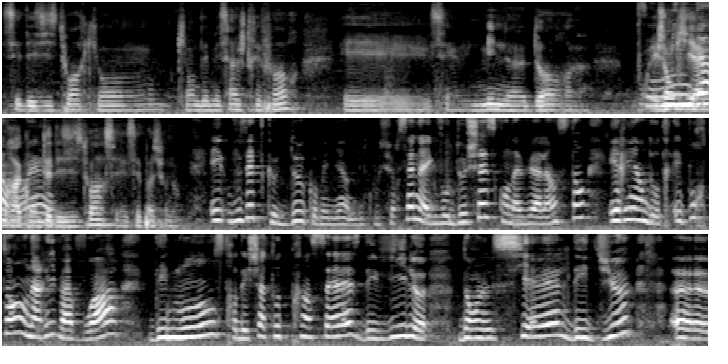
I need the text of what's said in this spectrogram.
c'est des histoires qui ont, qui ont des messages très forts. Et c'est une mine d'or euh, pour les gens qui aiment raconter ouais. des histoires, c'est, c'est passionnant. Et vous êtes que deux comédiens du coup sur scène avec vos deux chaises qu'on a vues à l'instant et rien d'autre. Et pourtant on arrive à voir des monstres, des châteaux de princesses, des villes dans le ciel, des dieux. Euh,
